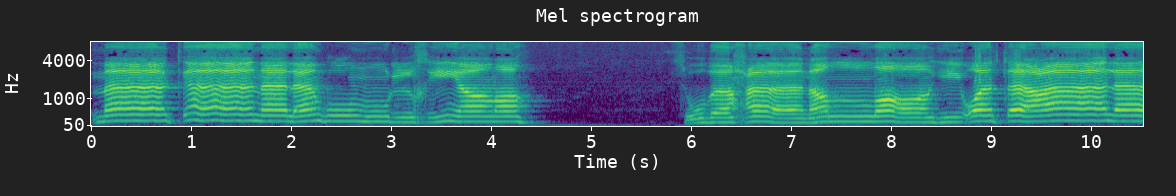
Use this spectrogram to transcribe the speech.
ما كان لهم الخيرة. سبحان الله وتعالى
